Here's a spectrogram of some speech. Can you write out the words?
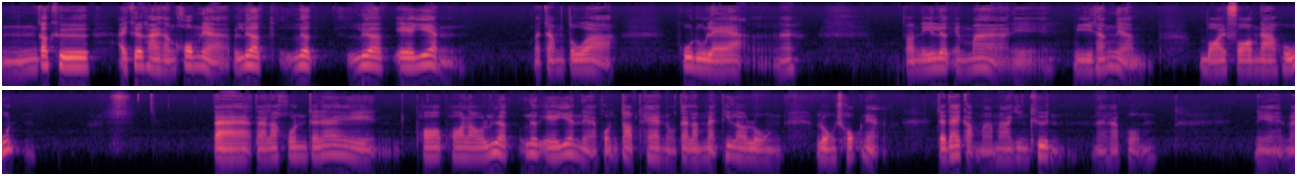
อืม ก็คือ ไอ้เครือข่ายสังคมเนี่ย เลือกเลือกเลือกเอเย่นประจำตัวผู้ดูแลนะ ตอนนี้เลือกเอมม่านี่ มีทั้งเนี่ยบอยฟอร์มดาฮูดแต่แต่ละคนจะได้ อพอเราเลือกเลือกเอเย่นเนี่ยผลตอบแทนของแต่ละแมตช์ที่เราลงลงชกเนี่ย จะได้กลับมามากยิ่งขึ้นนะครับผมเนี่ยเห็นไหม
